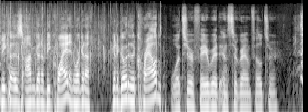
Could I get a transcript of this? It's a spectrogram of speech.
because I'm gonna be quiet and we're gonna gonna go to the crowd. What's your favorite Instagram filter?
